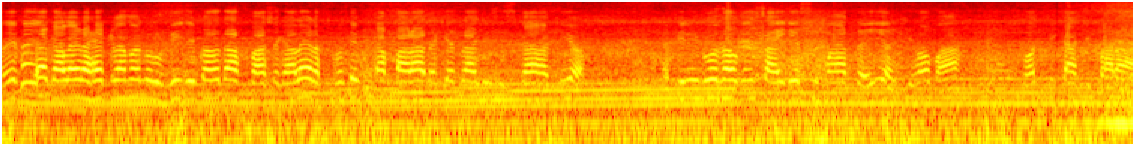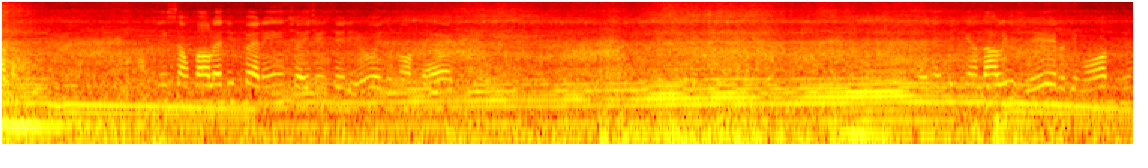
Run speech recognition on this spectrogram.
vezes aí a galera reclama no vídeo por causa da faixa Galera, se você ficar parado aqui atrás desses carros aqui, ó É perigoso alguém sair desse mato aí, ó, te roubar. Não pode ficar aqui parado. Aqui em São Paulo é diferente aí do interior e do Nordeste. A gente tem que andar ligeiro de moto, viu?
